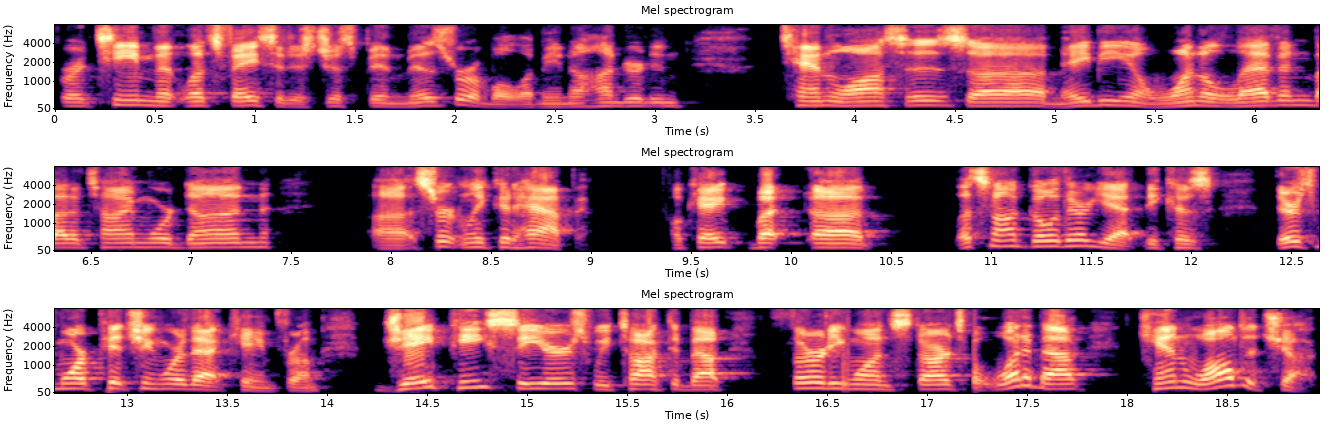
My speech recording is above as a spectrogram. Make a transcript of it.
for a team that, let's face it, has just been miserable. I mean, 110 losses, uh, maybe a 111 by the time we're done uh, certainly could happen. Okay. But uh, let's not go there yet because there's more pitching where that came from. JP Sears, we talked about 31 starts, but what about Ken Waldichuk?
